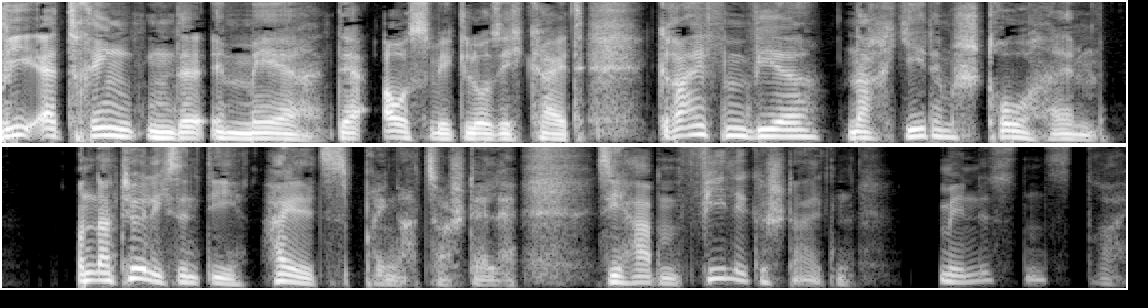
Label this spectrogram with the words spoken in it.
Wie Ertrinkende im Meer der Ausweglosigkeit greifen wir nach jedem Strohhalm, Und natürlich sind die Heilsbringer zur Stelle. Sie haben viele Gestalten, mindestens drei.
